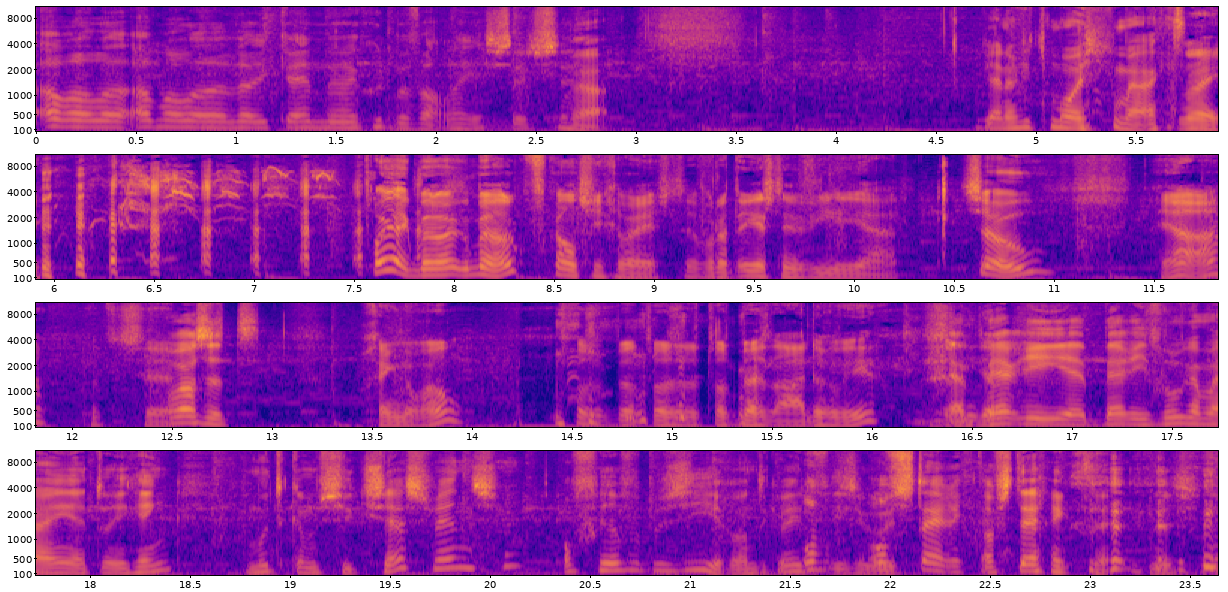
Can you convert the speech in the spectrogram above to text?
allemaal, allemaal leuk en goed bevallen is. Dus, Ja. Heb jij nog iets moois gemaakt? nee. oh ja, ik ben, ik ben ook op vakantie geweest. eh, Voor het eerst in vier jaar. Zo, Ja, dat is, eh, hoe was het? ging nog wel. Het was, het, was, het was best aardig weer. Ja, Barry, eh, Barry vroeg aan mij toen hij ging, moet ik hem succes wensen of heel veel plezier? Want ik weet het of, niet zo of goed. sterk. Of sterkte. Dus, eh,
